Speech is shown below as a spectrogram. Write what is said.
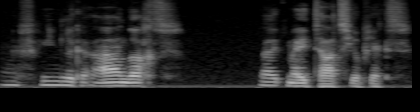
Een vriendelijke aandacht bij het meditatieobject.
